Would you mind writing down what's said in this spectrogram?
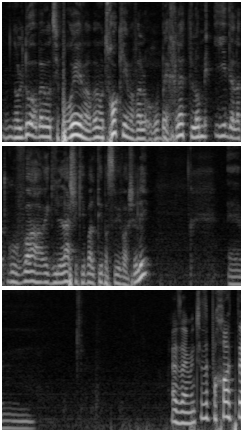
נולדו הרבה מאוד סיפורים, הרבה מאוד צחוקים, אבל הוא בהחלט לא מעיד על התגובה הרגילה שקיבלתי בסביבה שלי. אז האמת שזה פחות uh,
